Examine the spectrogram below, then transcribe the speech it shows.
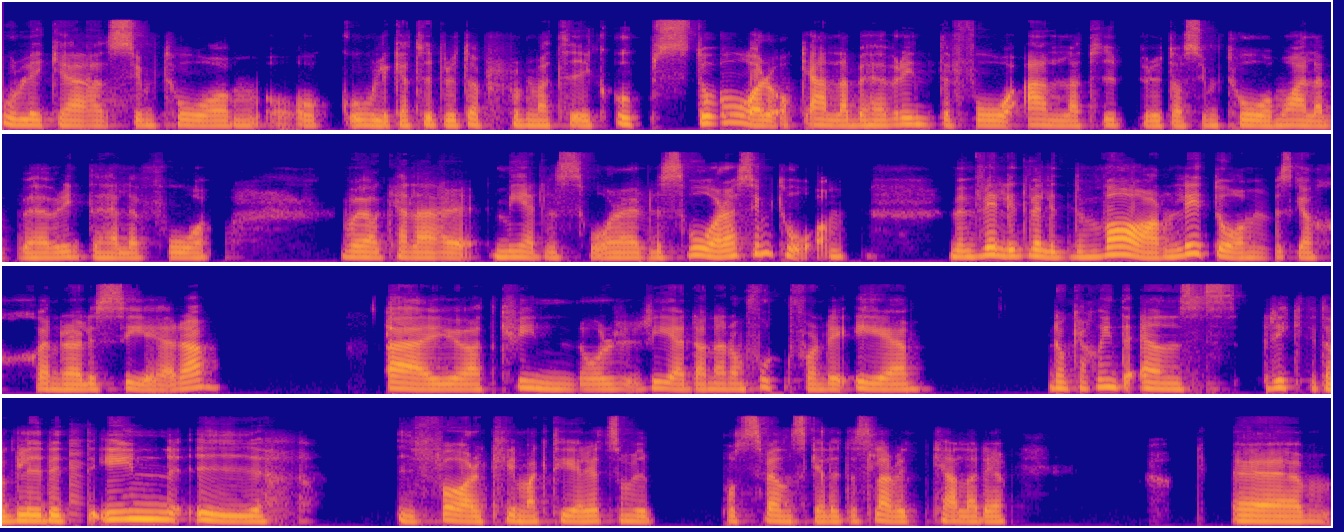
olika symptom och olika typer av problematik uppstår och alla behöver inte få alla typer av symptom och alla behöver inte heller få vad jag kallar medelsvåra eller svåra symptom. Men väldigt, väldigt vanligt då, om vi ska generalisera, är ju att kvinnor redan när de fortfarande är, de kanske inte ens riktigt har glidit in i, i förklimakteriet som vi på svenska lite slarvigt kallar det. Ehm,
